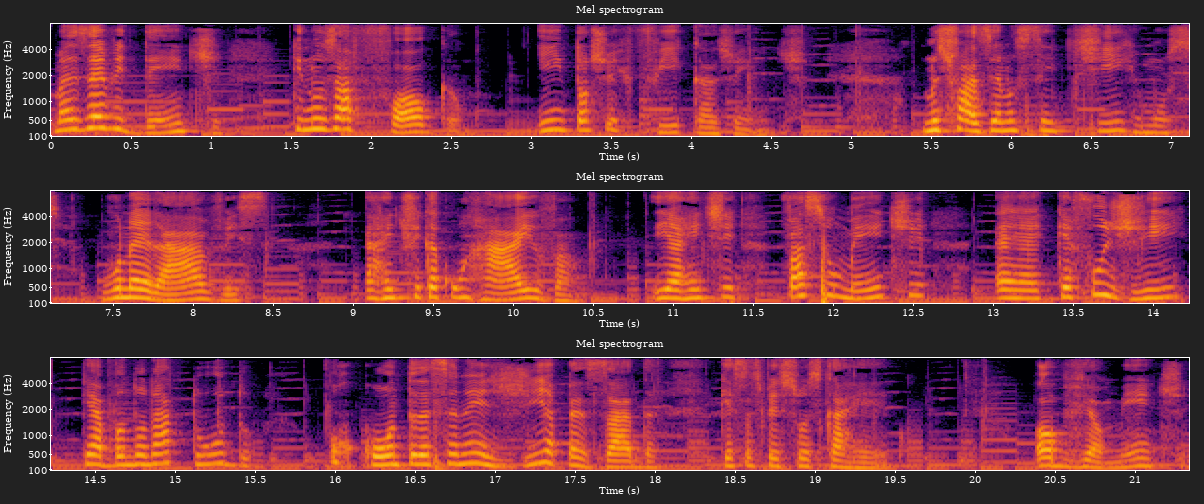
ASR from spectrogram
mas é evidente que nos afogam e intoxifica a gente, nos fazendo sentirmos vulneráveis. A gente fica com raiva e a gente facilmente é, quer fugir, quer abandonar tudo por conta dessa energia pesada que essas pessoas carregam. Obviamente,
